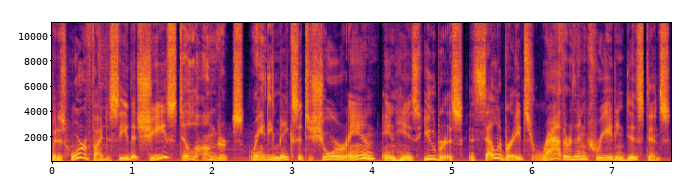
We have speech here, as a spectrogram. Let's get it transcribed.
but is horrified to see that she still hungers. Randy makes it to shore and, in his hubris, celebrates rather than creating distance.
